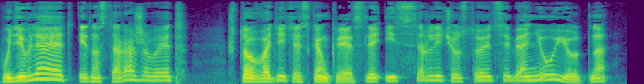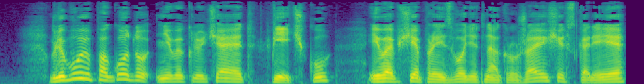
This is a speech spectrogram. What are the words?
Удивляет и настораживает, что в водительском кресле Иссерли чувствует себя неуютно, в любую погоду не выключает печку и вообще производит на окружающих скорее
